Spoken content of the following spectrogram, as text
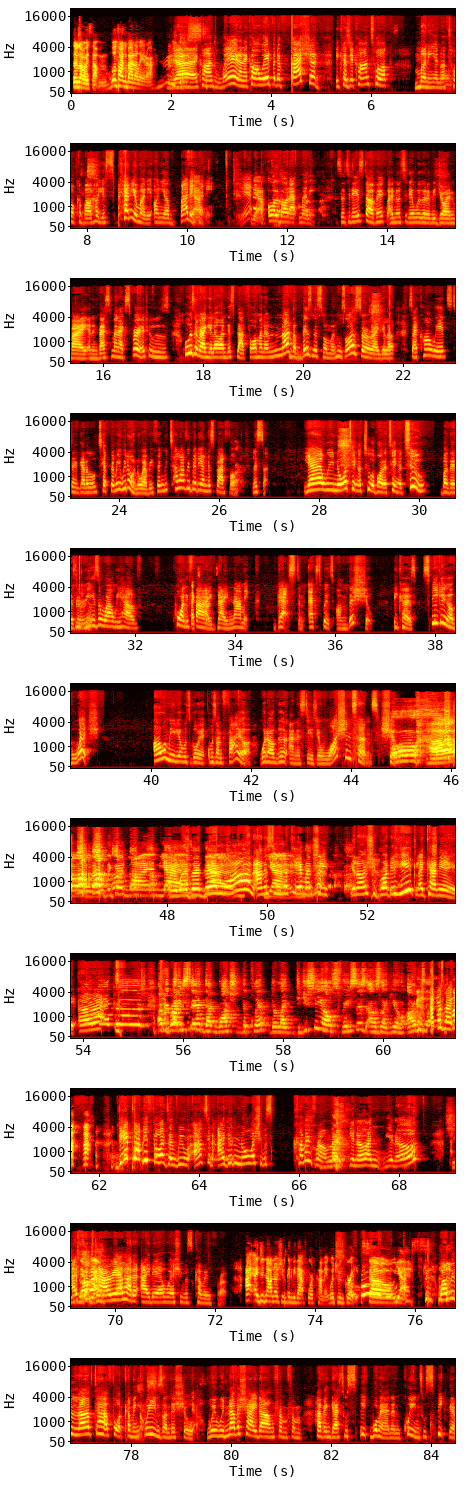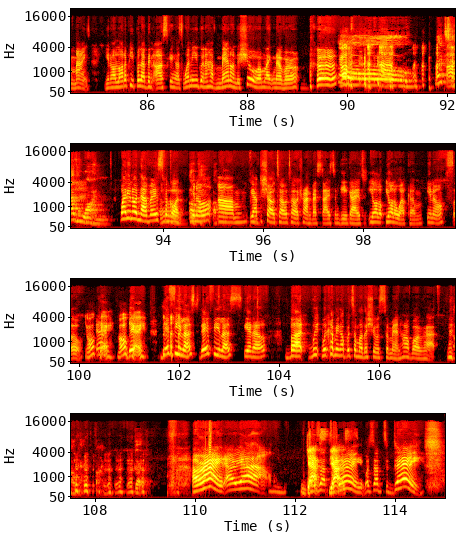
there's always something. We'll talk about it later. Yeah, yes. I can't wait, and I can't wait for the fashion because you can't talk money and not oh, talk yes. about how you spend your money on your body, yeah. honey. Yeah, yeah, I'm all about that money. So today's topic, I know today we're going to be joined by an investment expert who's who's a regular on this platform and another mm-hmm. businesswoman who's also a regular. So I can't wait to get a little tip. I mean, we don't know everything. We tell everybody on this platform. Listen, yeah, we know a thing or two about a thing or two, but there's a mm-hmm. reason why we have qualified, dynamic guests and experts on this show. Because speaking of which, our media was going was on fire with our good Anastasia Washington's show. Oh, oh that was a good one. Yeah, it was a good yes. one. Anastasia yes. came and she, you know, she brought the heat like Kanye. All oh right. Oh Everybody said that watched the clip. They're like, "Did you see y'all's faces?" I was like, "Yo," I was like, I was like, they probably thought that we were acting. I didn't know where she was coming from. Like, you know, and you know, she I think Ariel had an idea where she was coming from. I, I did not know she was going to be that forthcoming, which was great. So, yes. well, we love to have forthcoming yes. queens on this show. Yes. We would never shy down from from having guests who speak women and queens who speak their minds. You know, a lot of people have been asking us, when are you going to have men on the show? I'm like, never. oh, let's have one. Well, you know, never is for oh, God. You okay, know, okay. um, we have to shout out to our transvestites and gay guys. Y'all, y'all are welcome. You know, so okay, yeah, okay. They, they feel us. They feel us. You know, but we, we're coming up with some other shows to men. How about that? Okay, fine. Good. All right, Ariel. Yes, What's yes. Today? What's up today?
